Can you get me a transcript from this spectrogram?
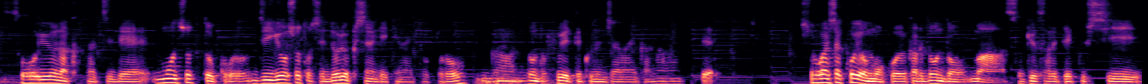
んそういうような形でもうちょっとこう事業所として努力しなきゃいけないところがどんどん増えてくるんじゃないかなって。障害者雇用もこれからどんどんまあ訴求されていくし、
